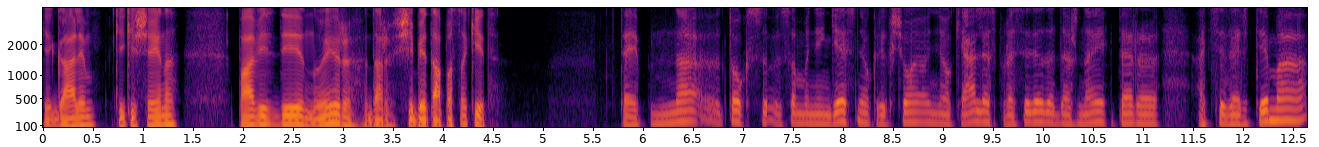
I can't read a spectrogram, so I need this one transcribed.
kiek galim, kiek išeina pavyzdį, nu ir dar šį bei tą pasakyti. Taip, na, toks samoningesnio krikščionio kelias prasideda dažnai per atsivertimą,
